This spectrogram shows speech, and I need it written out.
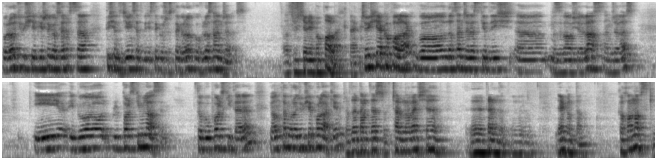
urodził się 1 czerwca 1926 roku w Los Angeles. Oczywiście jako Polak, tak? Oczywiście jako Polak, bo Los Angeles kiedyś e, nazywało się Las Angeles i, i było polskim lasem. To był polski teren i on tam urodził się Polakiem. Prawda, tam też w Czarnolesie y, ten, y, jak on tam, Kochanowski.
